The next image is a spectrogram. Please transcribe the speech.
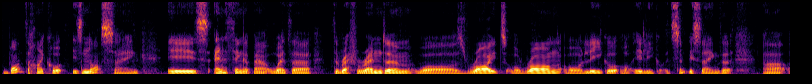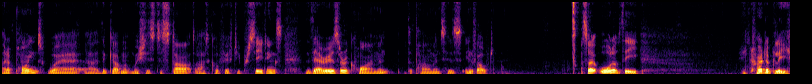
what the High Court is not saying is anything about whether the referendum was right or wrong or legal or illegal. It's simply saying that uh, at a point where uh, the government wishes to start Article 50 proceedings, there is a requirement that Parliament is involved. So all of the incredibly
